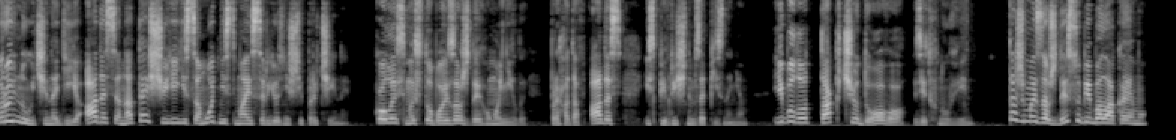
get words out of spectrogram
руйнуючи надія Адася на те, що її самотність має серйозніші причини. Колись ми з тобою завжди гомоніли, пригадав Адась із піврічним запізненням. І було так чудово, зітхнув він. Та ж ми завжди собі балакаємо,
